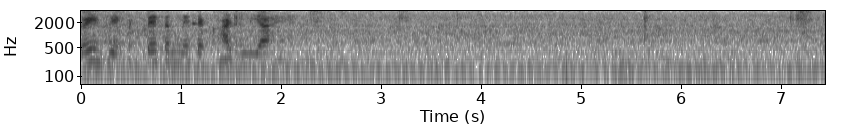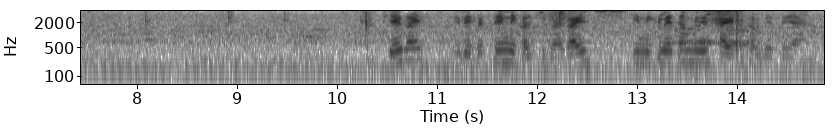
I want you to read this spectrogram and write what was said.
गाइस, देख सकते हैं, सबने इसे काट लिया है। ठीक है, गाइस, ये देख सकते हैं, निकल चुका है। गाइस, ये निकले तो हम इन्हें साइड कर देते हैं।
